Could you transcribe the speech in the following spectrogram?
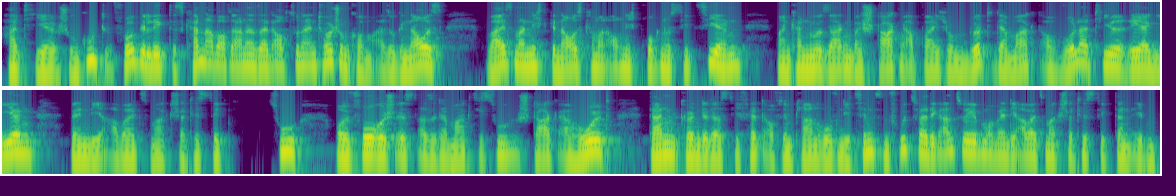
hat hier schon gut vorgelegt. Es kann aber auf der anderen Seite auch zu einer Enttäuschung kommen. Also genaues weiß man nicht, genaues kann man auch nicht prognostizieren. Man kann nur sagen, bei starken Abweichungen wird der Markt auch volatil reagieren, wenn die Arbeitsmarktstatistik zu euphorisch ist, also der Markt sich zu stark erholt. Dann könnte das die FED auf den Plan rufen, die Zinsen frühzeitig anzuheben. Und wenn die Arbeitsmarktstatistik dann eben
